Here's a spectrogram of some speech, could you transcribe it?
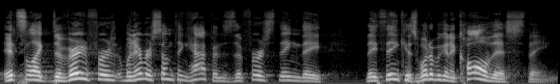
It's like the very first, whenever something happens, the first thing they, they think is, what are we going to call this thing?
